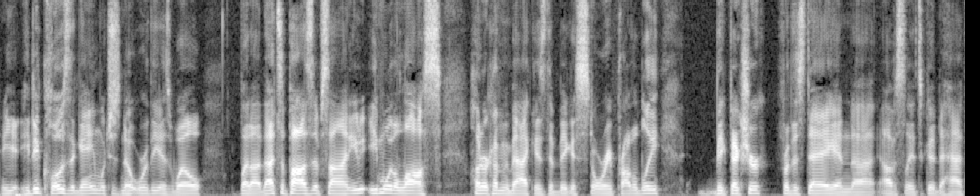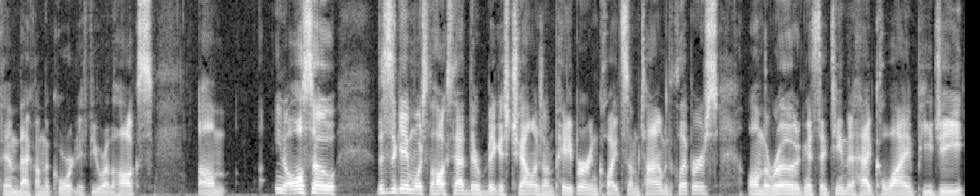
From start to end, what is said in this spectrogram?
He, he did close the game, which is noteworthy as well. But uh, that's a positive sign. Even with a loss, Hunter coming back is the biggest story probably, big picture for this day. And uh, obviously, it's good to have him back on the court if you are the Hawks. Um, you know, also. This is a game in which the Hawks had their biggest challenge on paper in quite some time with the Clippers on the road against a team that had Kawhi and PG.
